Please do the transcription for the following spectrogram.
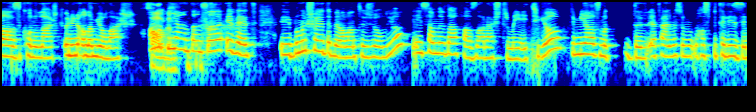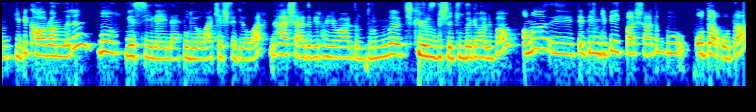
bazı konular önünü alamıyorlar. Salgın. Ama bir yandan da evet e, bunun şöyle de bir avantajı oluyor. İnsanları daha fazla araştırmaya itiyor. Miyazmadır, efendim mesela hospitalizm gibi kavramları bu vesileyle buluyorlar, keşfediyorlar. Her şerde bir hayır vardır durumuna çıkıyoruz bir şekilde galiba. Ama e, dediğim gibi ilk başlarda bu oda oda.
